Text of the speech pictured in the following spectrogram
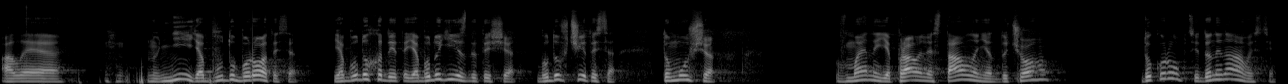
Але ну ні, я буду боротися. Я буду ходити, я буду їздити ще, буду вчитися. Тому що в мене є правильне ставлення до чого? До корупції, до ненависті.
